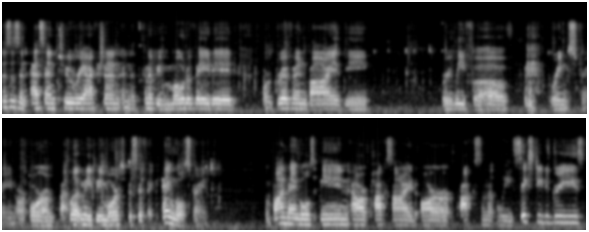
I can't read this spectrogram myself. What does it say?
This is an SN2 reaction, and it's going to be motivated or driven by the relief of ring strain, or, or let me be more specific, angle strain. The bond angles in our epoxide are approximately 60 degrees,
